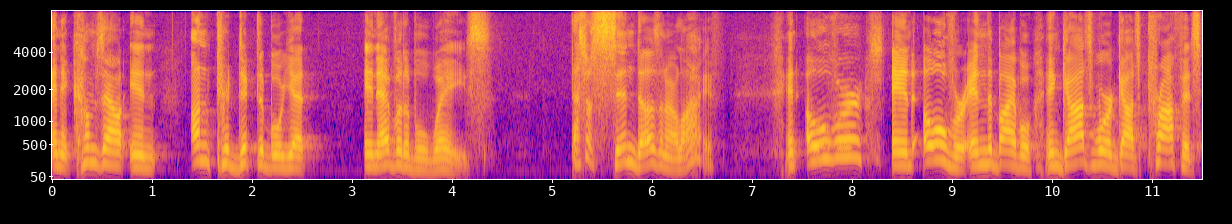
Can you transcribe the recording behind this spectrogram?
and it comes out in unpredictable yet inevitable ways. That's what sin does in our life. And over and over in the Bible, in God's Word, God's prophets,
